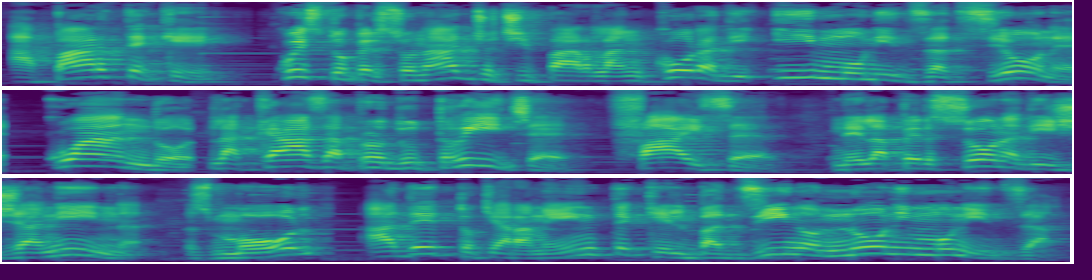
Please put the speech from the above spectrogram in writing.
A parte che questo personaggio ci parla ancora di immunizzazione quando la casa produttrice Pfizer, nella persona di Janine Small, ha detto chiaramente che il bazzino non immunizza.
